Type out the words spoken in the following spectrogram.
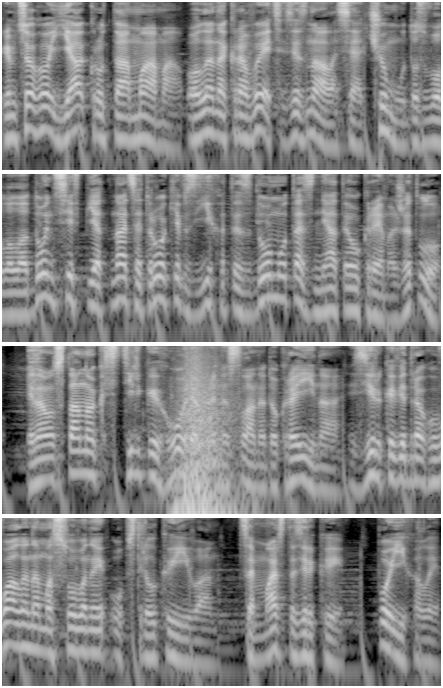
Крім цього, я крута мама. Олена Кравець зізналася, чому дозволила доньці в 15 років з'їхати з дому та зняти окреме житло. І наостанок стільки горя принесла недокраїна. Зірки відреагували на масований обстріл Києва. Це Марс та зірки. Поїхали.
